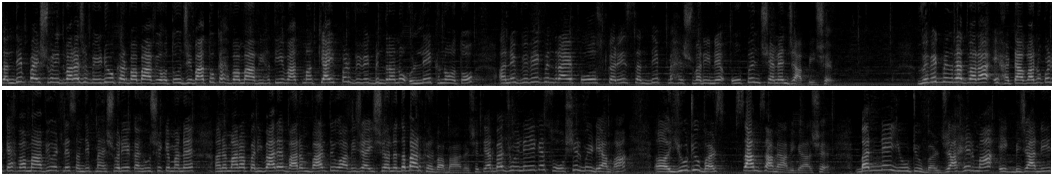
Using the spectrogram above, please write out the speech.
સંદીપ મહેશ્વરી દ્વારા જે વીડિયો કરવામાં આવ્યો હતો, જે વાતો કહેવામાં આવી હતી, એ વાતમાં ક્યાંય પણ વિવેક બિંદ્રાનો ઉલ્લેખ નહોતો અને વિવેક બિંદ્રાએ પોસ્ટ કરી સંદીપ મહેશ્વરીને ઓપન ચેલેન્જ આપી છે. વિવેક બિંદ્રા દ્વારા એ હટાવવાનું પણ કહેવામાં આવ્યું, એટલે સંદીપ મહેશ્વરીએ કહ્યું છે કે મને અને મારા પરિવારે વારંવાર તેઓ આવી જાય છે અને દબાણ કરવામાં આવે છે. ત્યારબાદ જોઈ લઈએ કે સોશિયલ મીડિયામાં યુટ્યુબર્સ સામ સામે આવી ગયા છે. બંને યુટ્યુબર જાહેરમાં એકબીજાની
